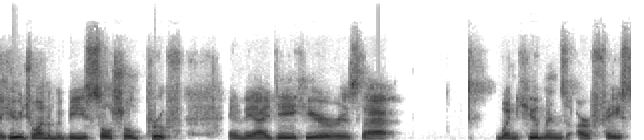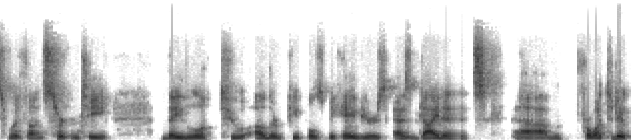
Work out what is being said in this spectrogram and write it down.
A huge one would be social proof. And the idea here is that when humans are faced with uncertainty, they look to other people's behaviors as guidance um, for what to do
